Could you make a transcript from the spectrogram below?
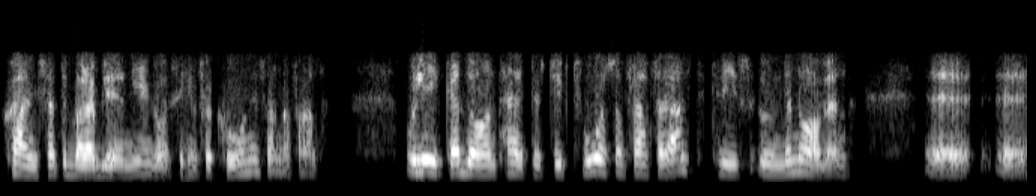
chans att det bara blir en engångsinfektion i sådana fall. Och likadant herpes typ 2 som framförallt trivs under naveln. Eh, eh,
